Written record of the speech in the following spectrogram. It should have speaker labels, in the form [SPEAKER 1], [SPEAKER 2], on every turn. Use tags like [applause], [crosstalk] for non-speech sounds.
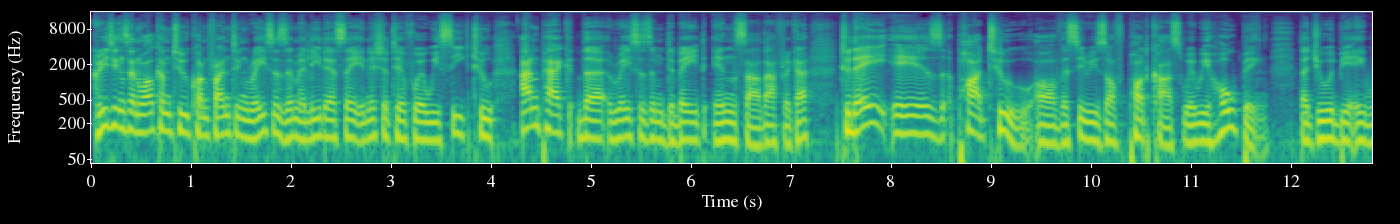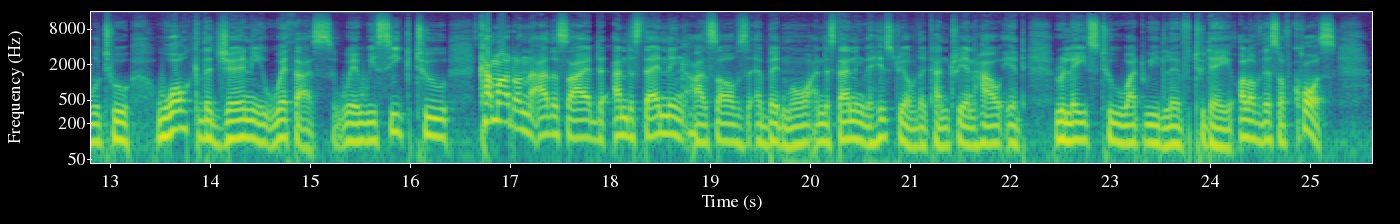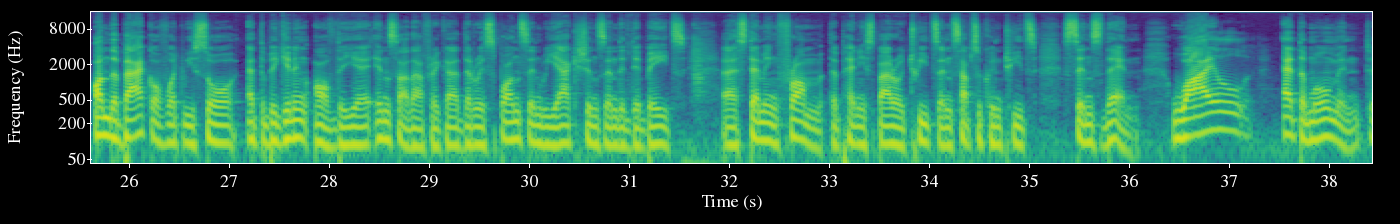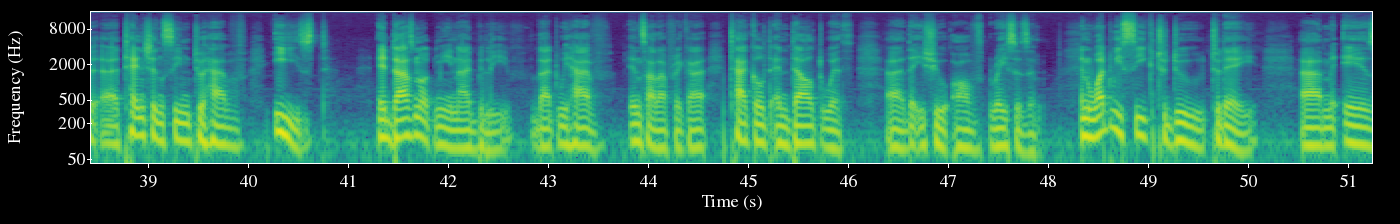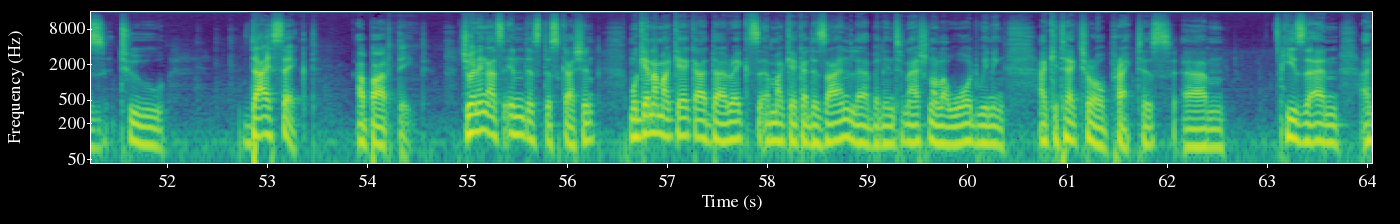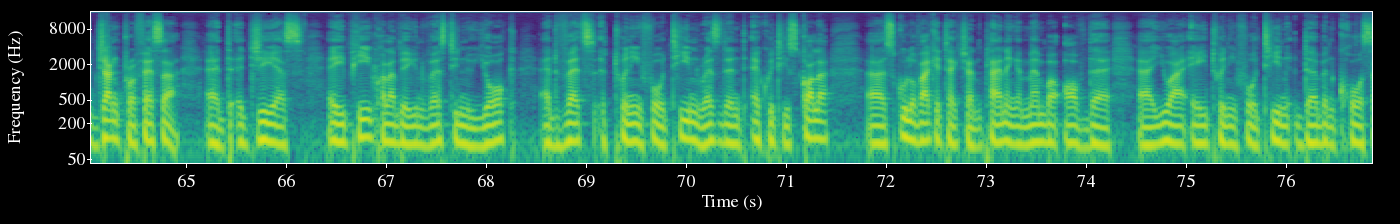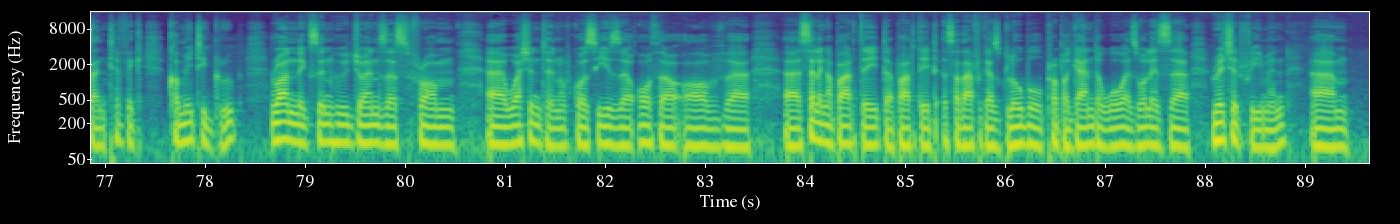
[SPEAKER 1] Greetings and welcome to Confronting Racism, a Lead SA initiative where we seek to unpack the racism debate in South Africa. Today is part two of a series of podcasts where we're hoping that you would be able to walk the journey with us, where we seek to come out on the other side, understanding ourselves a bit more, understanding the history of the country and how it relates to what we live today. All of this, of course, on the back of what we saw at the beginning of the year in South Africa, the response and reactions and the debates uh, stemming from the Penny Sparrow tweets and subsequent tweets since then. While at the moment uh, tensions seem to have eased, it does not mean, I believe, that we have in South Africa tackled and dealt with uh, the issue of racism. And what we seek to do today um, is to dissect apartheid Joining us in this discussion, Mokena Makeka directs Makeka Design Lab, an international award winning architectural practice. Um, He's an adjunct professor at GSAP, Columbia University, New York, at Wits 2014 resident equity scholar, uh, School of Architecture and Planning, a member of the uh, UIA 2014 Durban Core Scientific Committee Group. Ron Nixon, who joins us from uh, Washington, of course, he is the author of uh, uh, Selling Apartheid, Apartheid, South Africa's Global Propaganda War, as well as uh, Richard Freedman. Um, uh,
